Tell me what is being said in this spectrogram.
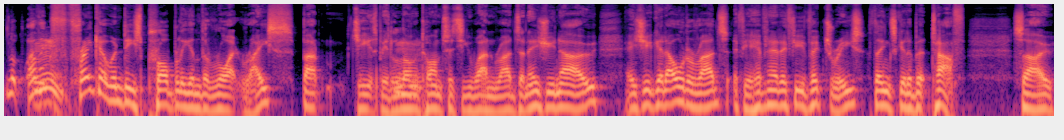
look, I think mm. Franco Indy's probably in the right race, but gee, it's been a long mm. time since he won Ruds. And as you know, as you get older, Ruds, if you haven't had a few victories, things get a bit tough. So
